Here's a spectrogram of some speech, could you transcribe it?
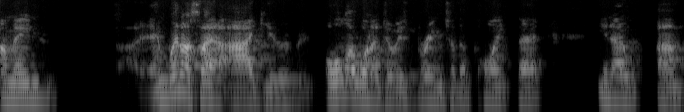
i mean and when i say I argue all i want to do is bring to the point that you know, um,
